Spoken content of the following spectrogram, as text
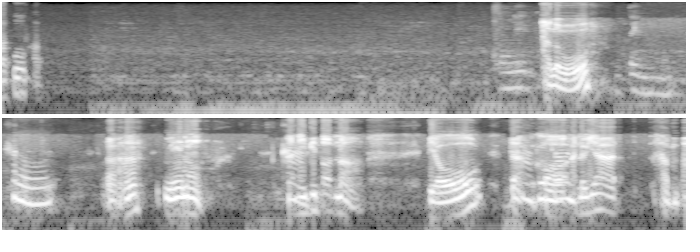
สักครู่ครับ ต้องรีบฮัลโหลเต็มฮัลโหลอ่าฮะเมโนอันนี้พี่ต้นเนาะเดี๋ยวจะค่ะขพี่อต้นอนุญาตสัมภ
